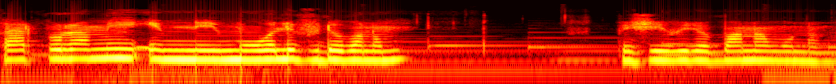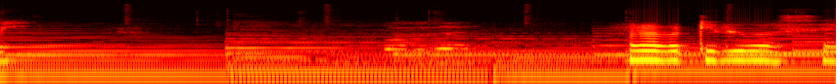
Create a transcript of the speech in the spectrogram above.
তারপর আমি এমনি মোবাইলে ভিডিও বানাম। বেশি ভিডিও বানাবো না আমি। আমার আবার টিভি আছে।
